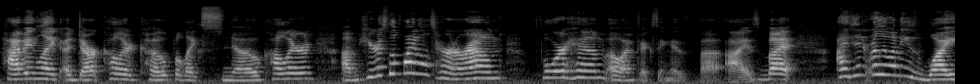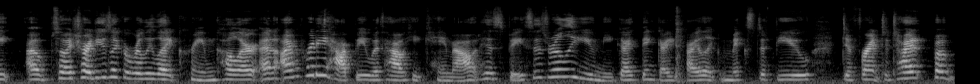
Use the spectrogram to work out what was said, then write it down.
having like a dark colored coat but like snow colored. Um, here's the final turnaround for him. Oh, I'm fixing his uh, eyes, but I didn't really want to use white, uh, so I tried to use like a really light cream color, and I'm pretty happy with how he came out. His face is really unique. I think I, I like mixed a few different to try, but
